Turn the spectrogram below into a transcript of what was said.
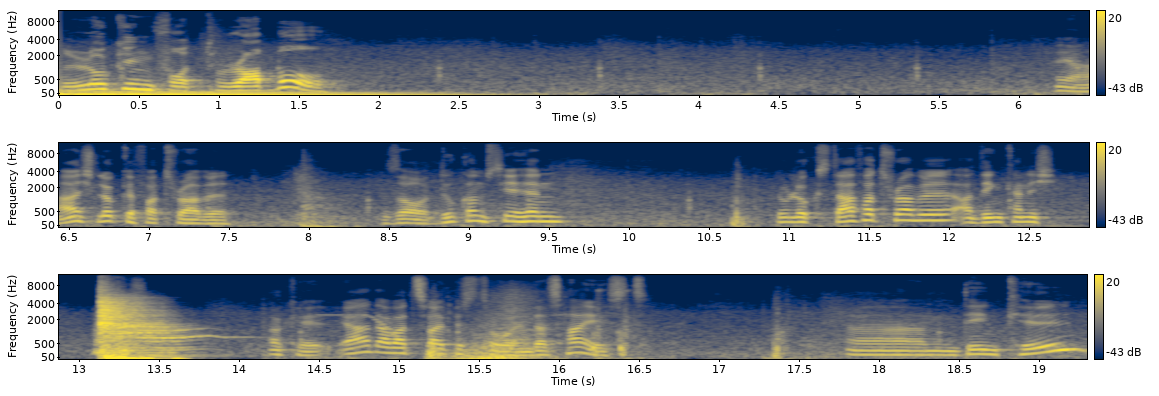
Looking for trouble? Ja, ich looke for trouble. So, du kommst hier hin. Du lookst da for trouble. Ah, den kann ich... Okay, er hat aber zwei Pistolen. Das heißt... Ähm, den killen.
